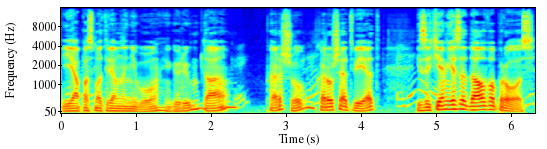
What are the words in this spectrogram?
Я посмотрел на него и говорю, да, хорошо, хороший ответ. И затем я задал вопрос,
